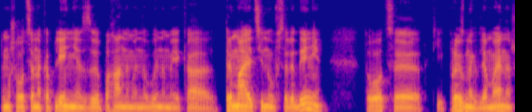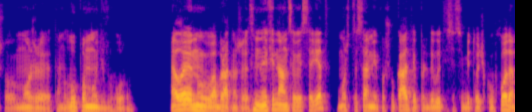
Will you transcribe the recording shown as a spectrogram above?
Тому що оце накоплення з поганими новинами, яка тримає ціну всередині, то це такий признак для мене, що може там лупануть вгору. Але ну обратно же, не фінансовий совет, можете самі пошукати, придивитися собі точку входу.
